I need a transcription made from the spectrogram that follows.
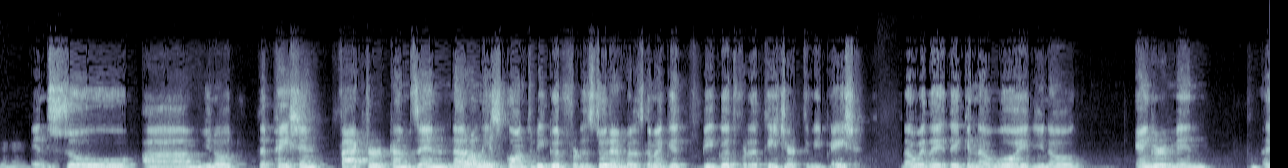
Mm-hmm. And so, um, you know, the patient factor comes in. Not only is going to be good for the student, but it's going to be good for the teacher to be patient. That way, they, they can avoid, you know, angerment, uh,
